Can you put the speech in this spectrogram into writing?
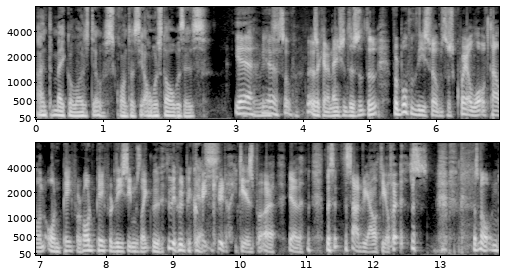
And Michael Lonsdale squanders, he almost always is. Yeah, yeah. So as I kind of mentioned, there's, there, for both of these films, there's quite a lot of talent on paper. On paper, these seems like they, they would be quite yes. good ideas, but uh, yeah, the, the, the, sad reality of it is there's not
